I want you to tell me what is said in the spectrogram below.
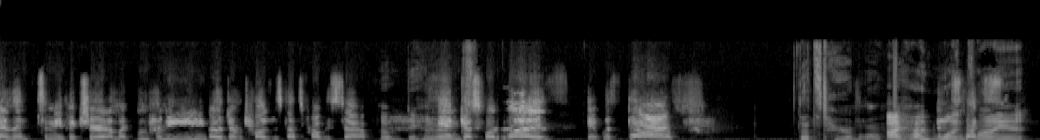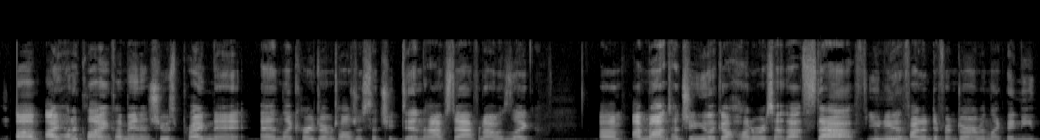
and then send me a picture, and I'm like, mm, honey, you need to go to a dermatologist. That's probably staph. Oh damn. Yeah. And guess what it was? It was staph. That's terrible. I had It's one like- client. Um, I had a client come in and she was pregnant, and like her dermatologist said she didn't have staph, and I was like, um, I'm not touching you like a hundred percent that staph. You need to Mhm. find a different derm, and like they need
